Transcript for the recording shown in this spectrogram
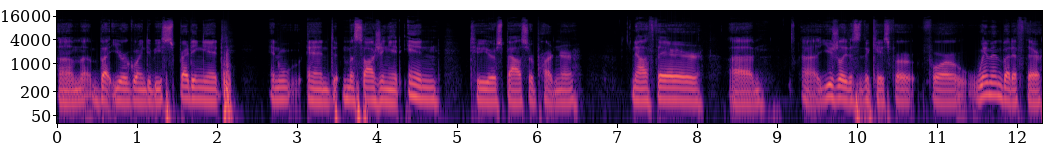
um, but you're going to be spreading it and and massaging it in to your spouse or partner. Now if they're um, uh, usually this is the case for for women but if their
